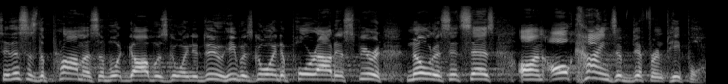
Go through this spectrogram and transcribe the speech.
See, this is the promise of what God was going to do. He was going to pour out His Spirit. Notice it says on all kinds of different people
